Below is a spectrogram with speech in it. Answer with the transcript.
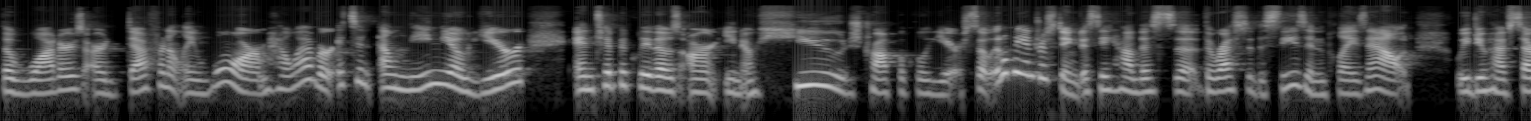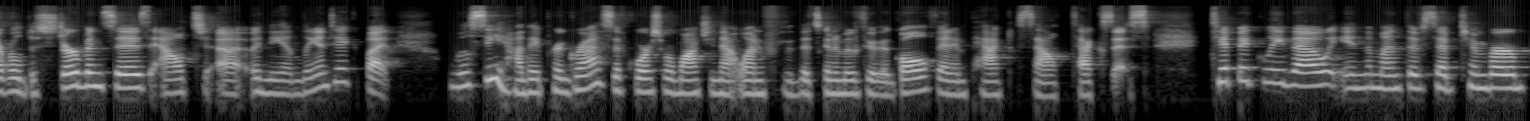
The waters are definitely warm. However, it's an El Nino year, and typically those aren't, you know, huge tropical years. So it'll be interesting to see how this, uh, the rest of the season plays out. We do have several disturbances out uh, in the Atlantic, but we'll see how they progress. Of course, we're watching that one for, that's going to move through the Gulf and impact South Texas. Typically, though, in the month of September,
